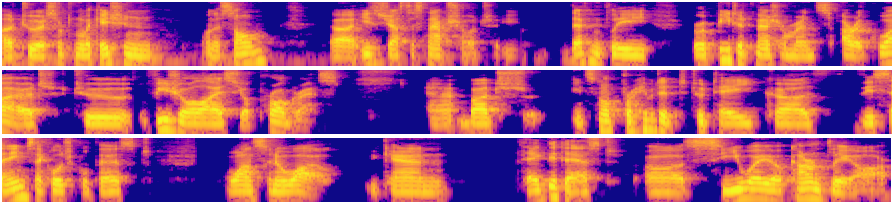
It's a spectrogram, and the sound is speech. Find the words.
uh, to a certain location on the SOM, uh, is just a snapshot. Definitely, repeated measurements are required to visualize your progress. Uh, but it's not prohibited to take uh, the same psychological test once in a while. You can take the test, uh, see where you currently are,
